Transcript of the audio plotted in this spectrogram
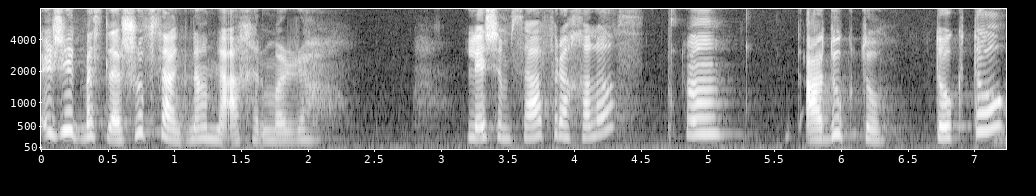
إجيت بس لأشوف سانجنام لآخر مرة. ليش مسافرة خلص؟ ها عدوكتو توكتو؟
